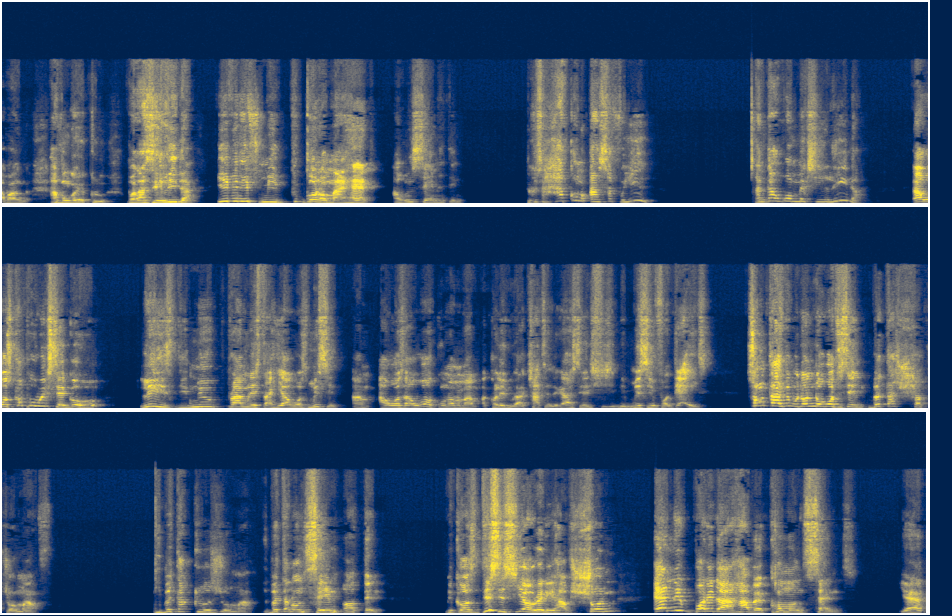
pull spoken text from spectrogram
I haven't, got a clue. But as a leader, even if me put gun on my head, I won't say anything because I have got to answer for you, and that what makes you a leader. That was a couple weeks ago. Liz, the new prime minister here, was missing. Um, I was at work. One of my colleagues were chatting. The guy said she should be missing for days. Sometimes people don't know what to say. Better shut your mouth. You better close your mouth. You better don't say nothing. Because this is here already have shown anybody that have a common sense. Yeah.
